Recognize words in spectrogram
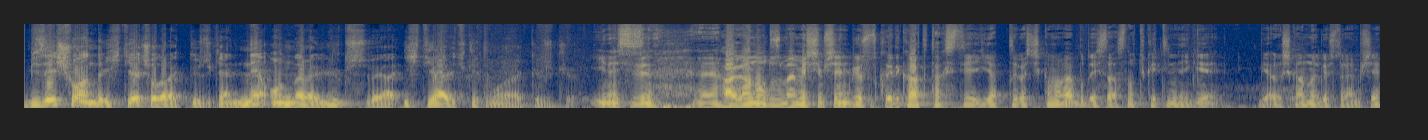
Bize şu anda ihtiyaç olarak gözüken ne onlara lüks veya ihtiyari tüketim olarak gözüküyor? Yine sizin e, hayranı olduğunuz Mehmet Şimşek'in biliyorsunuz kredi kartı taksitiyle ilgili yaptığı bir açıklama var. Bu da esasında o tüketimle ilgili bir alışkanlığı gösteren bir şey.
